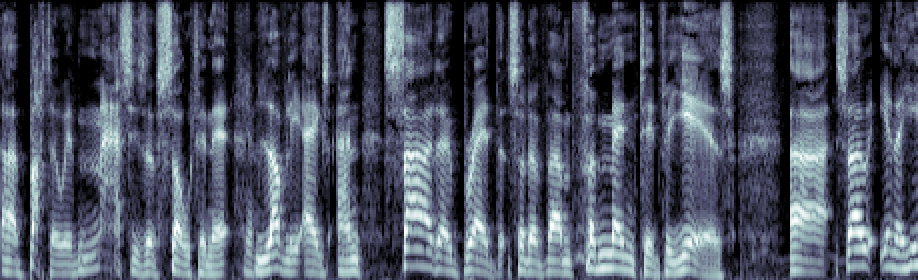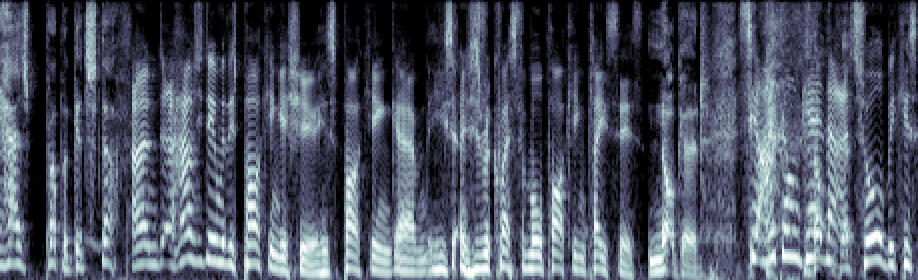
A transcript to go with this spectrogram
uh, butter with masses of salt in it, lovely eggs, and sourdough bread that's sort of um, fermented for years. Uh, so, you know, he has proper good stuff. And how's he doing with his parking issue? His parking, um, his, his request for more parking places? Not good. See, I don't get that at all because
